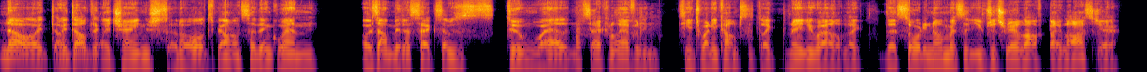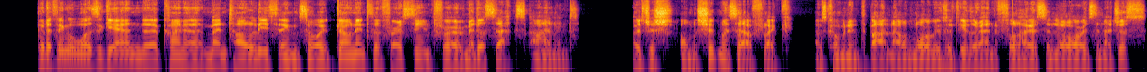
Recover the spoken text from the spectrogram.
No, I, I don't think I changed at all, to be honest. I think when I was at Middlesex, I was doing well in the second level in T20 comps like really well, like the sort of numbers that you've just reeled off by last year. But I think it was again the kind of mentality thing. So I'd gone into the first team for Middlesex and I just almost shit myself. Like I was coming into the bat now with Morgan's at the other end of Full House and Lords and I just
